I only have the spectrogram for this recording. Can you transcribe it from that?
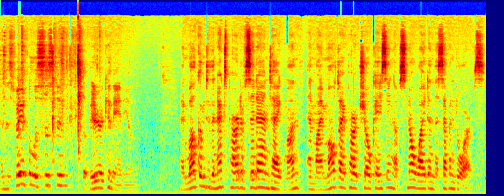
And his faithful assistant, the beer Canadian. And welcome to the next part of Sedan Tag Month and my multi-part showcasing of Snow White and the Seven Dwarfs.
